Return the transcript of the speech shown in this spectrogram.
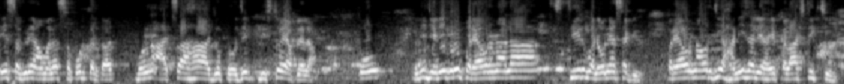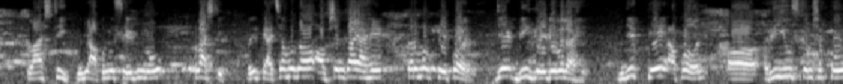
हे सगळे आम्हाला सपोर्ट करतात. म्हणून आजचा हा जो प्रोजेक्ट दिसतोय आपल्याला तो म्हणजे जेणेकरून पर्यावरणाला स्थिर बनवण्यासाठी पर्यावरणावर जी हानी झाली आहे प्लास्टिकची प्लास्टिक म्हणजे आपण से टू नो प्लास्टिक. म्हणजे त्याच्या मग ऑप्शन काय आहे? तर मग पेपर जे डिग्रेडेबल आहे म्हणजे ते आपण रियूज करू शकतो.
